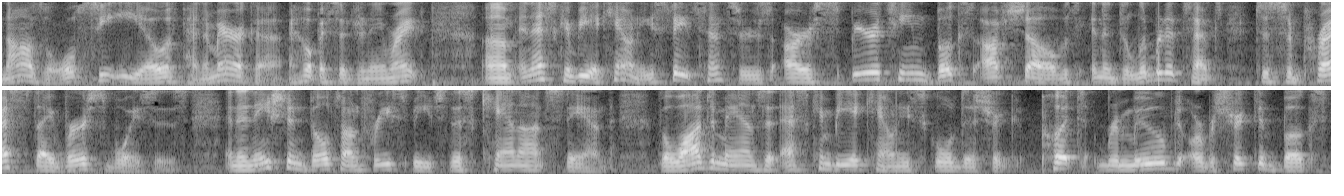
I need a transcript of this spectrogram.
Nossel, CEO of PEN America. I hope I said your name right. Um, in Escambia County, state censors are spiriting books off shelves in a deliberate attempt to suppress diverse voices. In a nation built on free speech, this cannot stand. The law demands that Escambia County School District put removed or restricted books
